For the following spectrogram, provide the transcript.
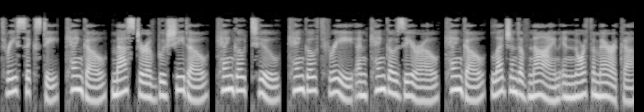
360, Kengo, Master of Bushido, Kengo 2, Kengo 3 and Kengo Zero Kengo, Legend of Nine in North America.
